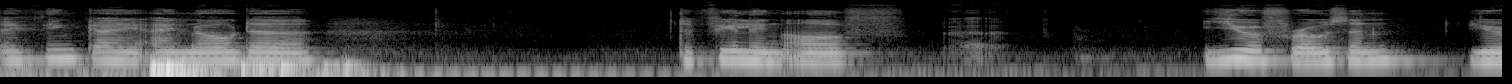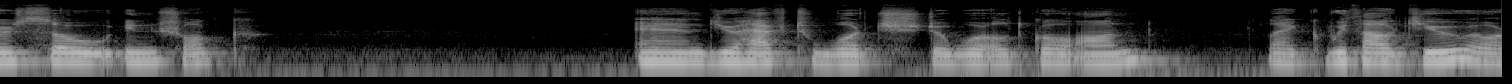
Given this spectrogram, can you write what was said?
I think I, I know the the feeling of uh, you're frozen you're so in shock and you have to watch the world go on like without you or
